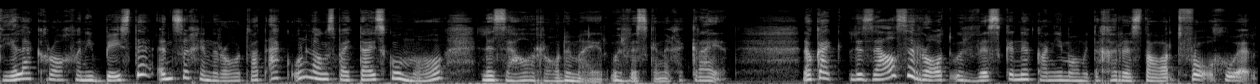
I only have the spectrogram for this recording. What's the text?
deel ek graag van die beste insig en raad wat ek onlangs by tuiskoolma Lisel Rademeier oor wiskunde gekry het. Nou kyk, Lisel se raad oor wiskunde kan jy maar met 'n geruste hart volg, hoor.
